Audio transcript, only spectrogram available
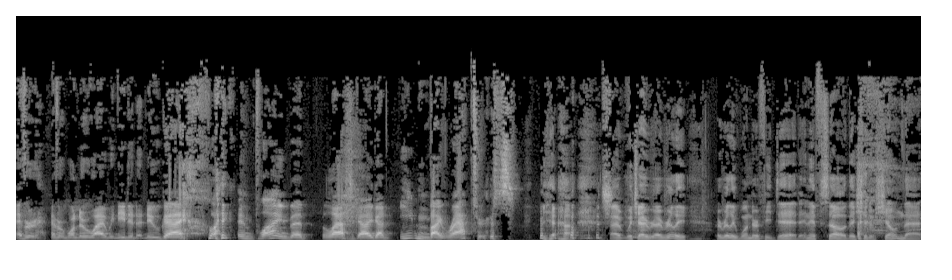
Ever ever wonder why we needed a new guy?" like implying that the last guy got eaten by raptors. Yeah, uh, which I, I really, I really wonder if he did, and if so, they should have shown that.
